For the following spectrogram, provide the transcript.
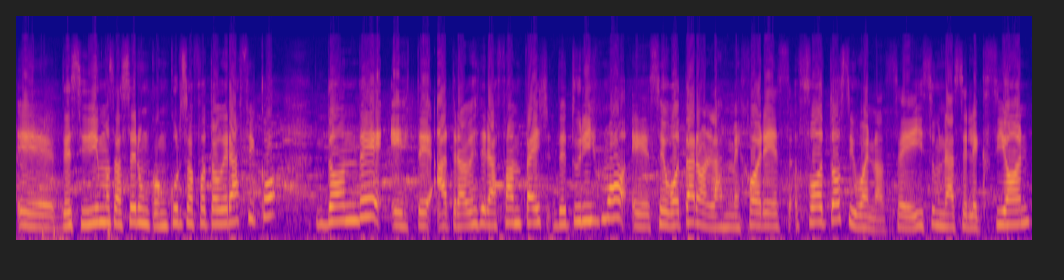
eh, decidimos hacer un concurso fotográfico donde este, a través de la fanpage de turismo eh, se votaron las mejores fotos y bueno, se hizo una selección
